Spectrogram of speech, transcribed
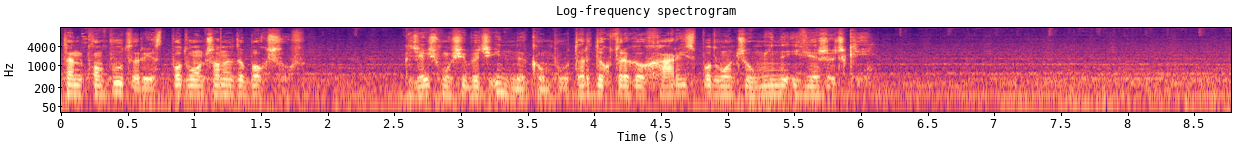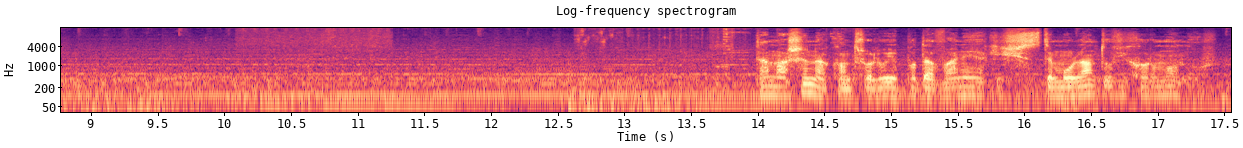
Ten komputer jest podłączony do boksów. Gdzieś musi być inny komputer, do którego Harris podłączył miny i wieżyczki. Ta maszyna kontroluje podawanie jakichś stymulantów i hormonów.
